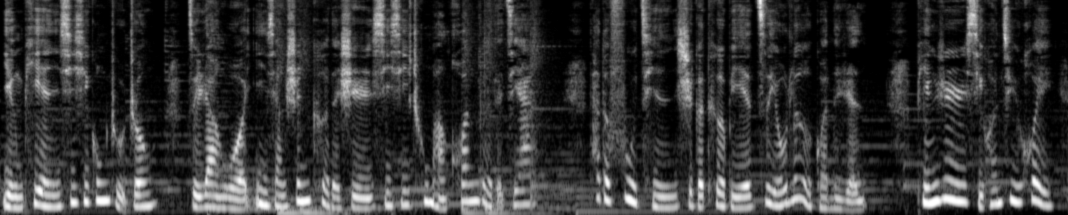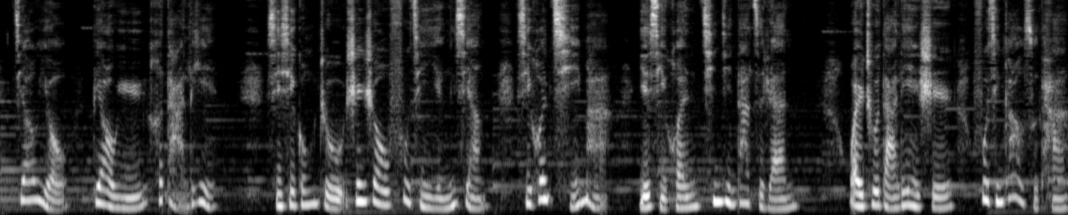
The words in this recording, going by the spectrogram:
影片《西西公主》中最让我印象深刻的是西西充满欢乐的家。她的父亲是个特别自由乐观的人，平日喜欢聚会、交友、钓鱼和打猎。西西公主深受父亲影响，喜欢骑马，也喜欢亲近大自然。外出打猎时，父亲告诉她，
